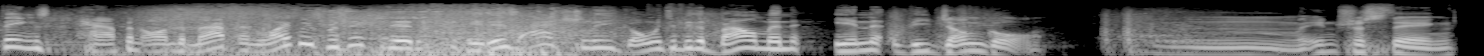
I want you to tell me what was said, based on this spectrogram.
things happen on the map. And like we predicted, it is actually going to be the Balmond in the jungle. Interesting.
